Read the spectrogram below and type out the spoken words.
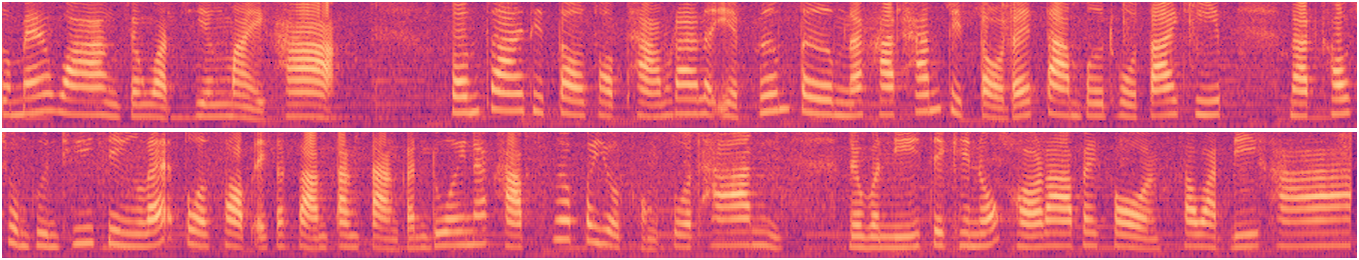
อแม่วาง จังหวัดเชียงใหม่ค่ะ สนใจติดต่อสอบถามรายละเอียดเพิ่มเติมนะคะ ท่านติดต่อได้ตามเบอร์โทรใต้คลิป นัดเข้าชมพื้นที่จริง และตรวจสอบเอกสารต่างๆ กันด้วยนะคะ เพื่อประโยชน์ของตัวท่าน ในวันนี้เจเคโนขอลาไปก่อน สวัสดีค่ะ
